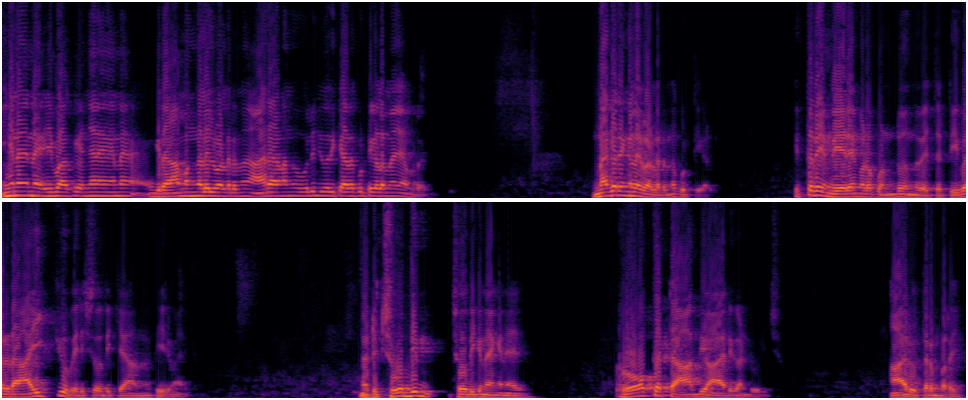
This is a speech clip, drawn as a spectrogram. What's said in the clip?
ഇങ്ങനെ തന്നെ ഈ വാക്ക് ഞാൻ ഇങ്ങനെ ഗ്രാമങ്ങളിൽ വളരുന്ന ആരാണെന്ന് പോലും ചോദിക്കാതെ കുട്ടികളെന്ന് ഞാൻ പറയും നഗരങ്ങളിൽ വളരുന്ന കുട്ടികൾ. ഇത്രയും പേരെയും കൂടെ കൊണ്ടുവന്ന് വെച്ചിട്ട് ഇവരുടെ ഐക്യു പരിശോധിക്കാമെന്ന് തീരുമാനിക്കും. എന്നിട്ട് ചോദ്യം ചോദിക്കുന്നത് എങ്ങനെയായിരുന്നു? റോക്കറ്റ് ആദ്യം ആര് കണ്ടുപിടിച്ചു? ആര് ഉത്തരം പറയും?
